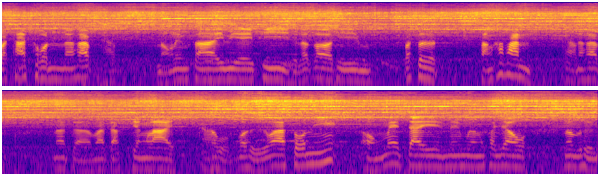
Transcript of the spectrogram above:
ประชาชนนะครับ ครับ หนองเลงทราย VIP แล้วก็ทีมประเสริฐสังฆพันธ์ครับ นะครับ น่าจะมาจากเชียงราย ครับผมก็ถือว่าโซนนี้ของแม่ใจในเมืองพะเยารวมไปถึง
